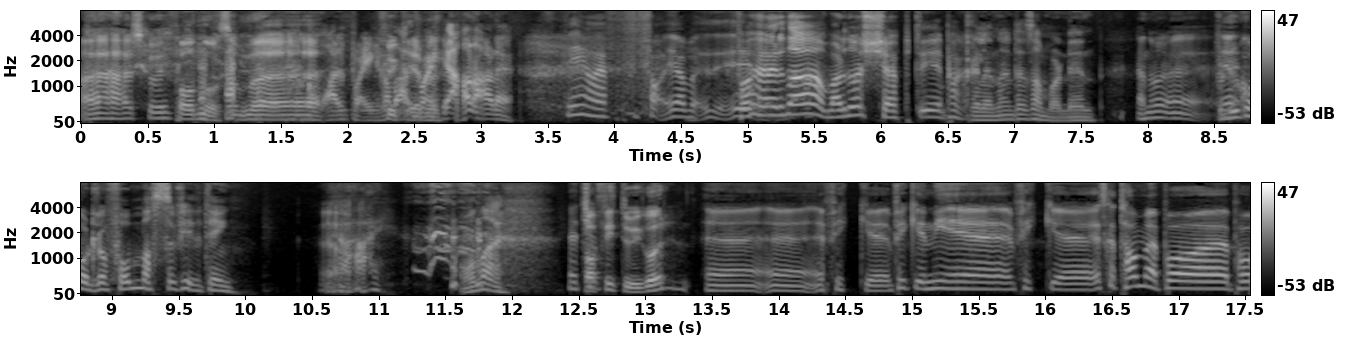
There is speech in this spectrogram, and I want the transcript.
Her skal vi få noe som uh, funker. Ja, det er det. Det er jo fa ja, Få høre, da. Hva er det du har kjøpt i pakkekalenderen til samboeren din? Ja, nå, eh, For du kommer til å få masse fine ting. Nei. Å nei. Hva fikk du i går? eh, eh, jeg fikk, eh, fikk ni, fikk, Jeg skal ta med på, på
